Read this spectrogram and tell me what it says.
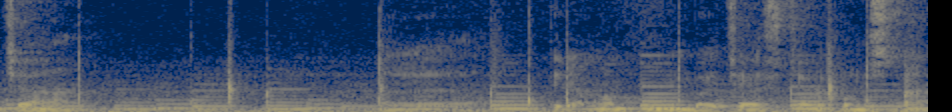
membaca e, tidak mampu membaca secara konstan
